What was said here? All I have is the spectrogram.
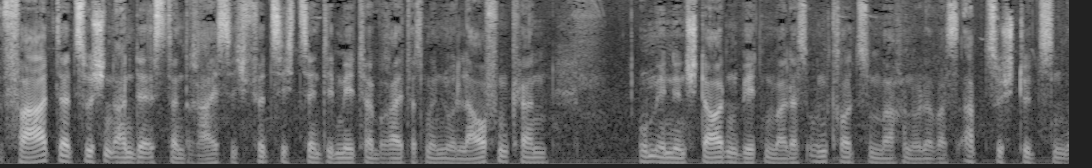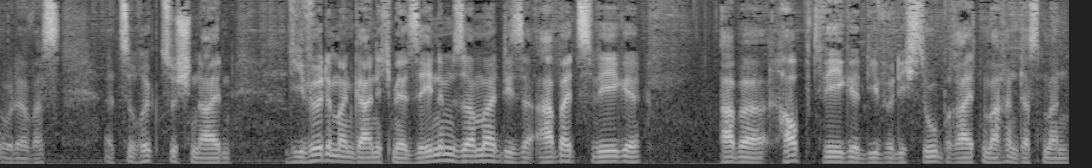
Pfad dazwischen an, der ist dann 30, 40 Zentimeter breit, dass man nur laufen kann um in den Staudenbeeten mal das Unkraut zu machen oder was abzustützen oder was äh, zurückzuschneiden. Die würde man gar nicht mehr sehen im Sommer, diese Arbeitswege. Aber Hauptwege, die würde ich so breit machen, dass man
